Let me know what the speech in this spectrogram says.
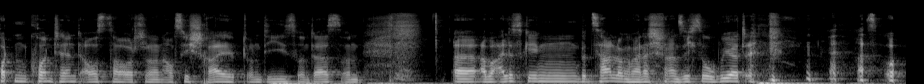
hotten Content austauscht, sondern auch sich schreibt und dies und das und äh, aber alles gegen Bezahlung, meine, das schon an sich so weird. also,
